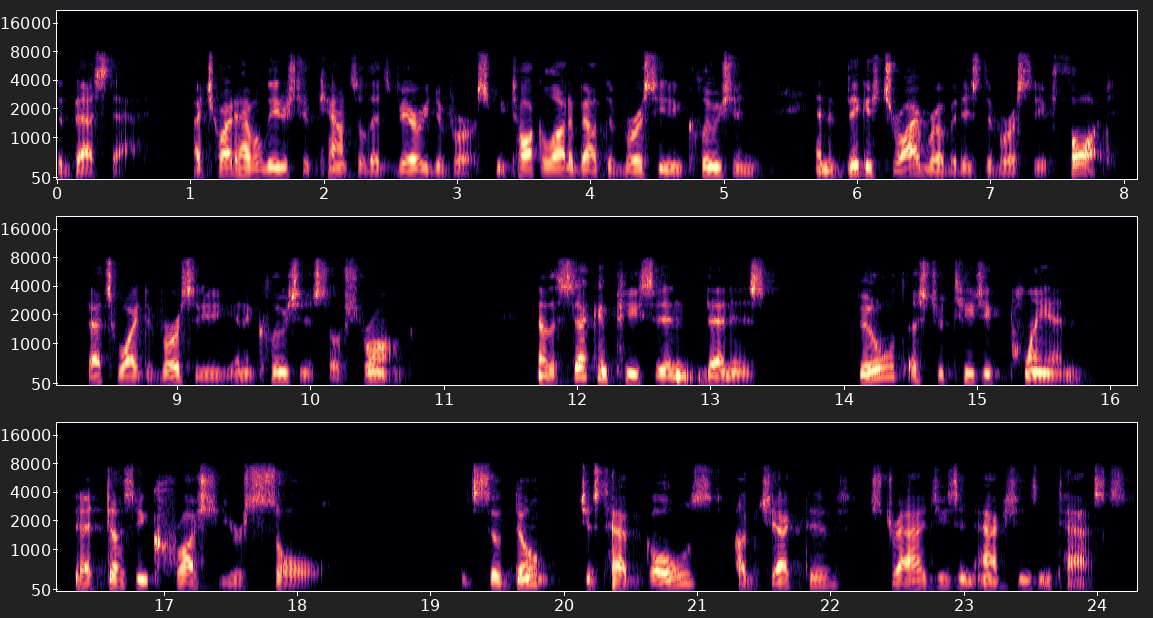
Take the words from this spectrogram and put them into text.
the best at? I try to have a leadership council that's very diverse. We talk a lot about diversity and inclusion, and the biggest driver of it is diversity of thought. That's why diversity and inclusion is so strong. Now, the second piece in then is build a strategic plan that doesn't crush your soul. So don't just have goals, objectives, strategies, and actions and tasks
